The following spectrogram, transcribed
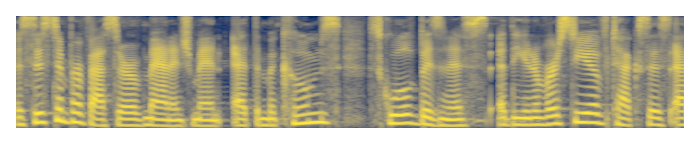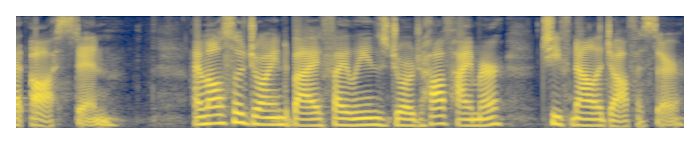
Assistant Professor of Management at the McCombs School of Business at the University of Texas at Austin. I'm also joined by Filene's George Hoffheimer, Chief Knowledge Officer.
